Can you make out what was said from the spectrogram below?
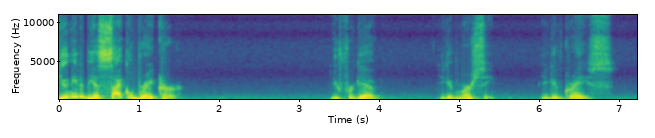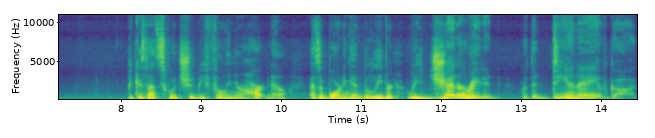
You need to be a cycle breaker. You forgive, you give mercy, you give grace because that's what should be filling your heart now as a born again believer, regenerated with the DNA of God.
